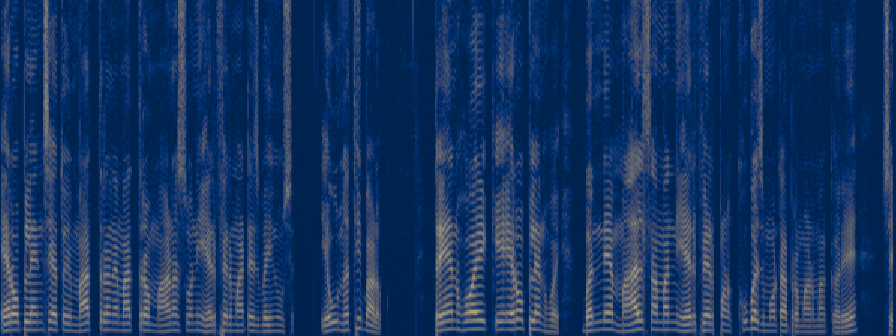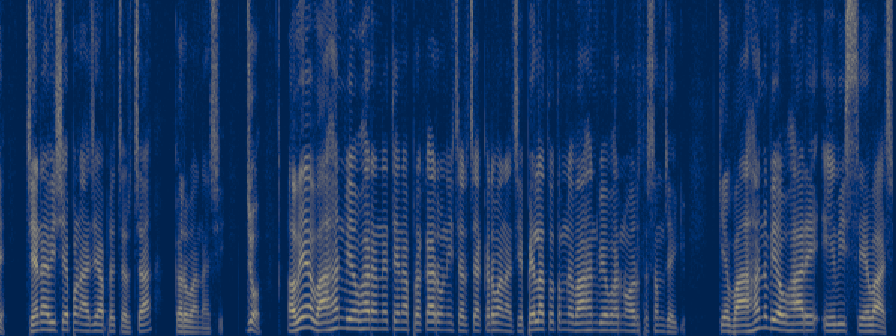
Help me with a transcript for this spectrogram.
એરોપ્લેન છે તો એ માત્ર ને માત્ર માણસોની હેરફેર માટે જ બન્યું છે. એવું નથી બાળકો. ટ્રેન હોય કે એરોપ્લેન હોય, બંને માલ સામાનની હેરફેર પણ ખૂબ જ મોટા પ્રમાણમાં કરે છે. જેના વિશે પણ આજે આપણે ચર્ચા કરવાના છીએ. જો, હવે વાહન વ્યવહાર અને તેના પ્રકારોની ચર્ચા કરવાના છીએ. પહેલાં તો તમને વાહન વ્યવહારનો અર્થ સમજાઈ ગયો કે વાહન વ્યવહાર એ એવી સેવા છે.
